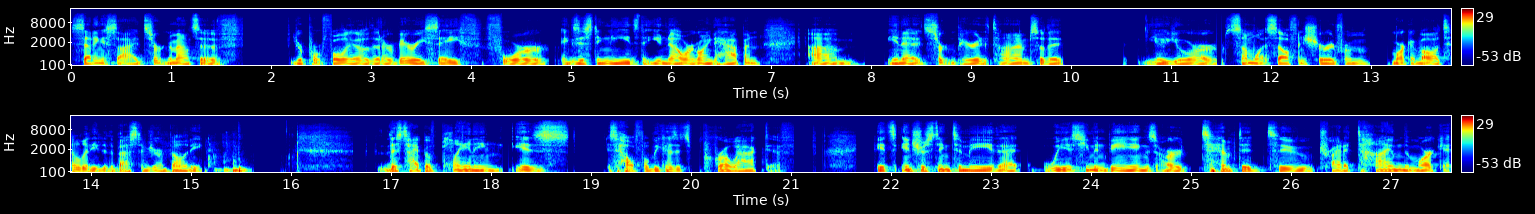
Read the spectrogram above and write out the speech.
setting aside certain amounts of your portfolio that are very safe for existing needs that you know are going to happen um, in a certain period of time so that you know you are somewhat self-insured from market volatility to the best of your ability this type of planning is is helpful because it's proactive it's interesting to me that we as human beings are tempted to try to time the market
